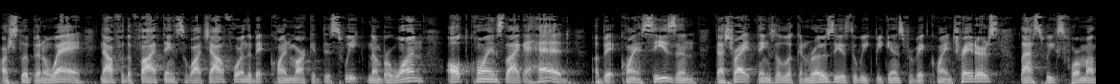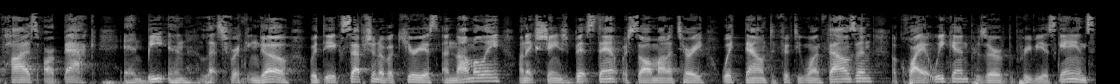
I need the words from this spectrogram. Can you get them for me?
are slipping away. Now for the five things to watch out for in the Bitcoin market this week. Number one, altcoins lag ahead of Bitcoin season. That's right. Things are looking rosy as the week begins for Bitcoin traders. Last week's four month highs are back and beaten. Let's freaking go. With the exception of a curious anomaly on exchange Bitstamp, which saw monetary wick down to 51,000. A quiet weekend preserved the previous gains.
